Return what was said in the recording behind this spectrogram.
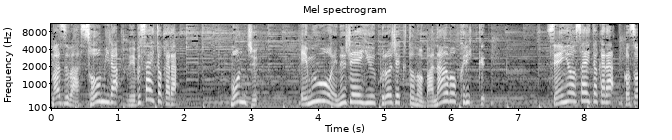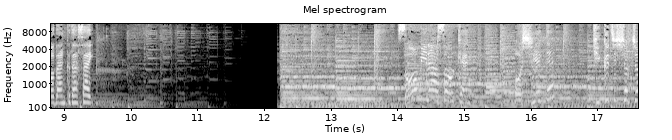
まずは総ミラウェブサイトから「モンジュ MONJU プロジェクト」のバナーをクリック。専用サイトからご相談ください。えて。菊池所長。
